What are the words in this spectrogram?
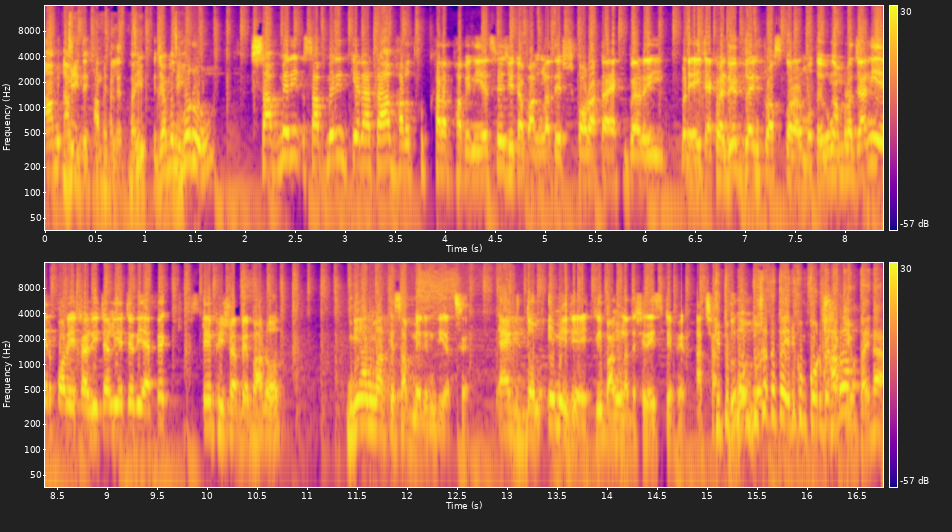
আমি আমি দেখি। খালেদ ভাই যেমন ধরুন সাবমেরিন সাবমেরিন কেনাটা ভারত খুব খারাপ ভাবে নিয়েছে যেটা বাংলাদেশ করাটা একবারেই মানে এটা একটা রেড লাইন ক্রস করার মতো। এবং আমরা জানি এরপরে এটা রিটালিয়েটারি এফেক্ট স্টেপ হিসাবে ভারত মিয়ানমারকে সাবমেরিন দিয়েছে একদম ইমিডিয়েটলি বাংলাদেশের এই স্টেপের আচ্ছা কিন্তু বন্ধুর সাথে তো এরকম করবে না তাই না?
